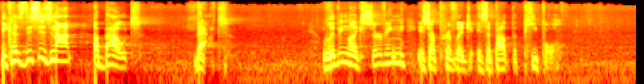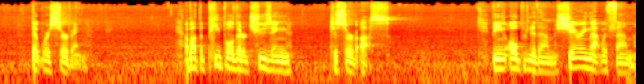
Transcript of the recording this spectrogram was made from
Because this is not about that. Living like serving is our privilege is about the people that we're serving, about the people that are choosing to serve us, being open to them, sharing that with them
